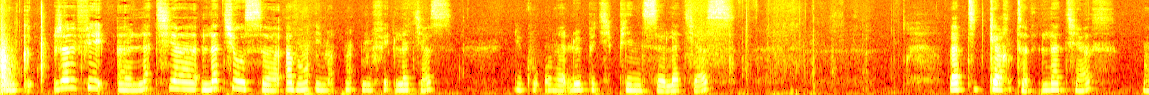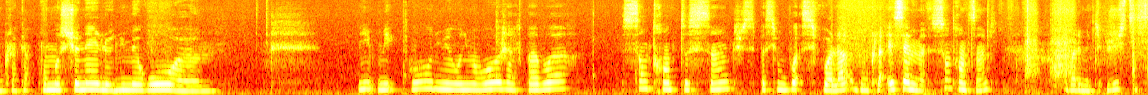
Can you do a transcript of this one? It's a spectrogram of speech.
donc j'avais fait euh, Latios avant et maintenant je fais Latias. Du coup, on a le petit pins Latias. La petite carte Latias. Donc la carte promotionnelle, numéro... Euh, numéro, numéro, numéro, j'arrive pas à voir. 135, je sais pas si on voit. Voilà, donc la SM 135. On va la mettre juste ici.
